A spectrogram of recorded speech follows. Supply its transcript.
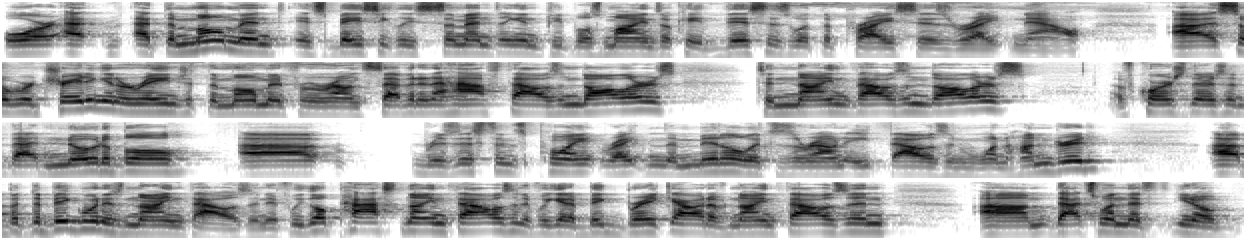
Or at, at the moment, it's basically cementing in people's minds, okay, this is what the price is right now. Uh, so we're trading in a range at the moment from around $7,500 to $9,000. Of course, there's a, that notable uh, resistance point right in the middle, which is around 8,100. Uh, but the big one is 9,000. If we go past 9,000, if we get a big breakout of 9,000, um, that's one that's, you know,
